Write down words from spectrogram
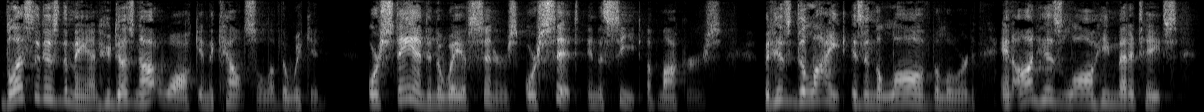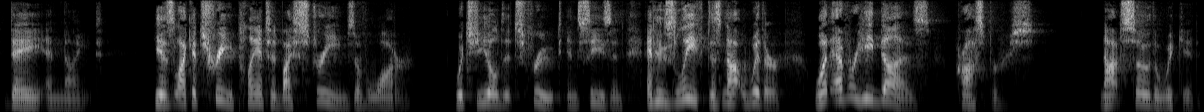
Blessed is the man who does not walk in the counsel of the wicked, or stand in the way of sinners, or sit in the seat of mockers. But his delight is in the law of the Lord, and on his law he meditates day and night. He is like a tree planted by streams of water, which yield its fruit in season, and whose leaf does not wither. Whatever he does prospers. Not so the wicked.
